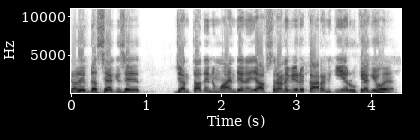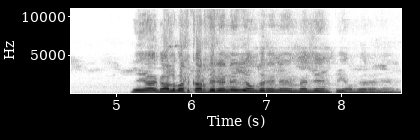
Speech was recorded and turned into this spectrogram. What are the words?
ਕਦੇ ਦੱਸਿਆ ਕਿਸੇ ਜਨਤਾ ਦੇ ਨੁਮਾਇੰਦਿਆਂ ਨੇ ਜਾਂ ਅਫਸਰਾਂ ਨੇ ਵੀ ਉਹਦੇ ਕਾਰਨ ਕੀ ਹੈ ਰੁਕਿਆ ਕਿਉਂ ਹੋਇਆ? ਇਹ ਆ ਗੱਲਬਾਤ ਕਰਦੇ ਰਹਿੰਦੇ ਜੀ ਆਉਂਦੇ ਰਹਿੰਦੇ ਐਮਐਲਏ ਐਮਪੀ ਆਉਂਦੇ ਰਹਿੰਦੇ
